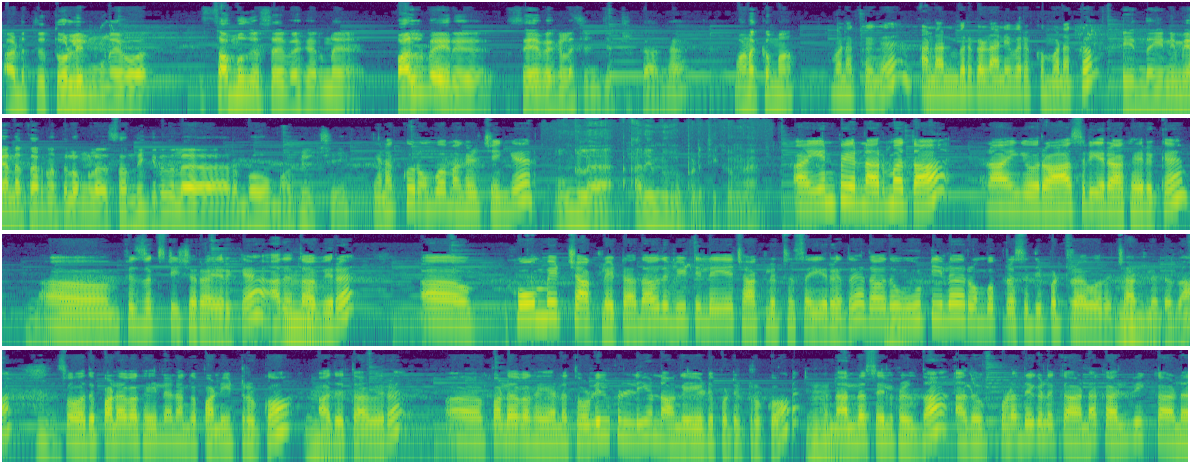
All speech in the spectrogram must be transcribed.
அடுத்து தொழில் முனைவோர் சமூக சேவகர்னு பல்வேறு சேவைகளை செஞ்சுட்டு இருக்காங்க வணக்கம்மா. வணக்கங்க. நண்பர்கள் அனைவருக்கும் வணக்கம். இந்த இனிமையான தருணத்துல உங்களை சந்திக்கிறதுல ரொம்பவும் மகிழ்ச்சி. எனக்கும் ரொம்ப மகிழ்ச்சிங்க. உங்களை அறிமுகப்படுத்திக்கோங்க. என் பேர் நர்மதா. நான் இங்கே ஒரு ஆசிரியராக இருக்கேன். ஃபிசிக்ஸ் டீச்சராக இருக்கேன். அது. தவிர ஹோம்மேட் சாக்லேட் அதாவது வீட்டிலேயே சாக்லேட்ஸ் செய்கிறது அதாவது ஊட்டியில் ரொம்ப பிரசித்தி பெற்ற ஒரு சாக்லேட்டு தான். ஸோ அது பல வகையில் நாங்கள் பண்ணிட்டு இருக்கோம். ம். அது தவிர பல வகையான தொழில்கள்லையும் நாங்கள் ஈடுபட்டுட்டு இருக்கோம் ம். நல்ல செயல்கள் தான் அது குழந்தைகளுக்கான கல்விக்கான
